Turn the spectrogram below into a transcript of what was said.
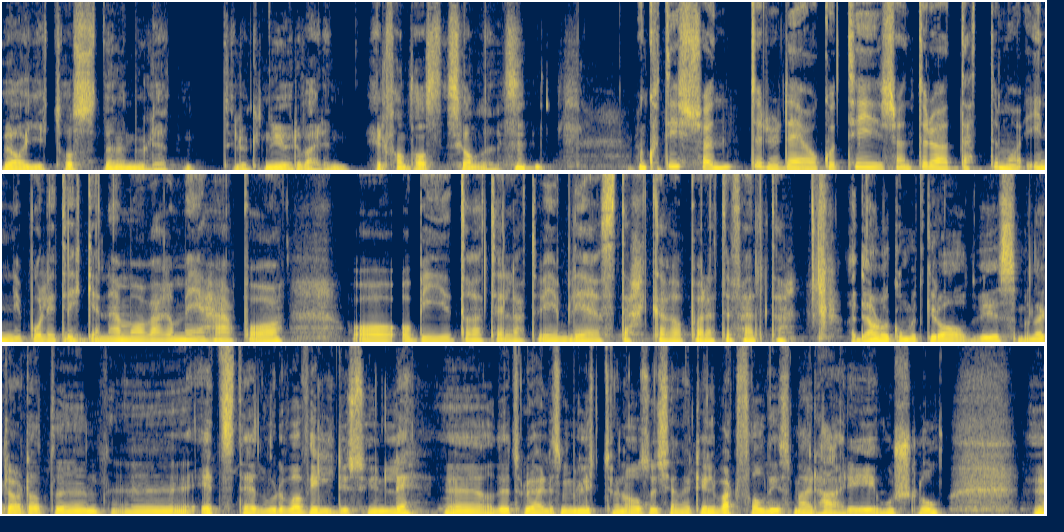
ved å ha gitt oss denne muligheten til å kunne gjøre verden helt fantastisk annerledes. Men når skjønte du det, og når skjønte du at dette må inn i politikken? Jeg må være med her på å bidra til at vi blir sterkere på dette feltet? Det har nok kommet gradvis, men det er klart at uh, et sted hvor det var veldig synlig, uh, og det tror jeg liksom lytterne også kjenner til, i hvert fall de som er her i Oslo uh,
